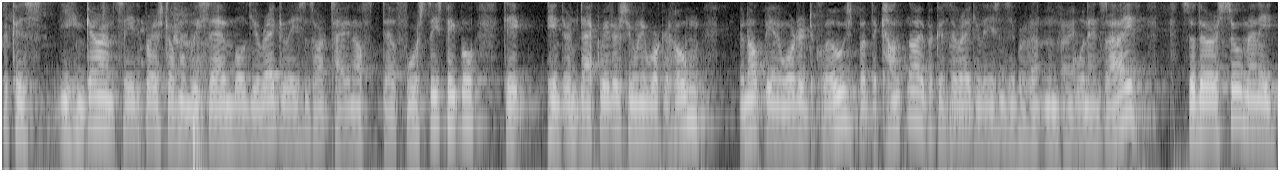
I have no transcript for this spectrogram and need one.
because you can guarantee the British government will be saying, well, your regulations aren't tight enough to force these people, take painter and decorators who only work at home. They're not being ordered to close, but they can't now because the regulations are preventing them from going inside. So there are so many,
